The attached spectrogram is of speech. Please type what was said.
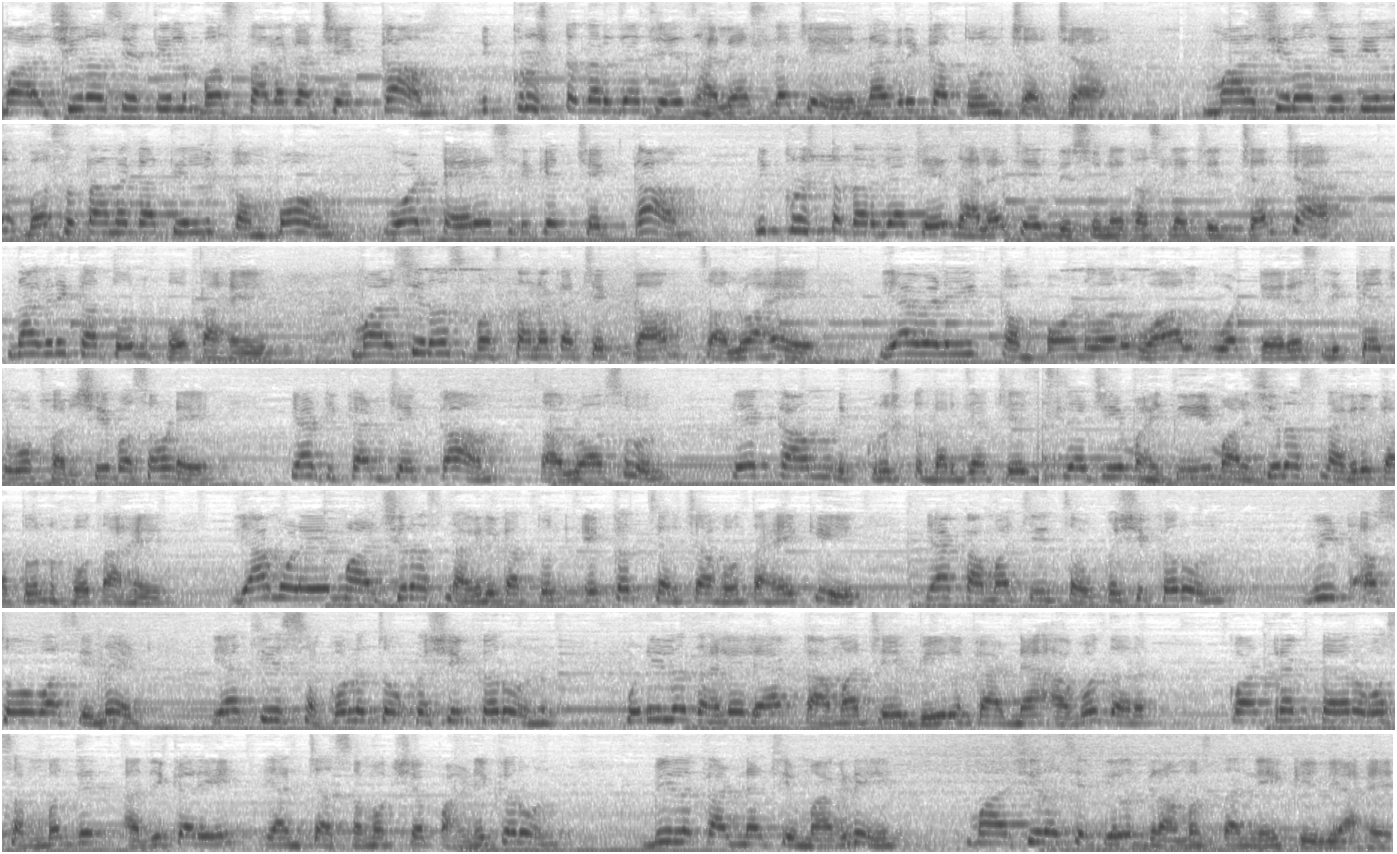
माळशिरस येथील बसस्थानकाचे काम निकृष्ट दर्जाचे झाले असल्याचे नागरिकातून चर्चा. माळशिरस येथील बसस्थानकातील कंपाऊंड व टेरेस लिकेजचे काम निकृष्ट दर्जाचे झाल्याचे दिसून येत असल्याची चर्चा नागरिकातून होत आहे. माळशिरस बसस्थानकाचे काम चालू आहे. यावेळी कंपाऊंडवर वॉल व टेरेस लिकेज व फरशी बसवणे या ठिकाणचे काम चालू असून ते काम निकृष्ट दर्जाचे असल्याची माहिती माळशिरस नागरिकातून होत आहे. यामुळे माळशिरस नागरिकातून एकच चर्चा होत आहे की या कामाची चौकशी करून वीट असो वा सिमेंट याची सखोल चौकशी करून पुढील झालेल्या कामाचे बिल काढण्या अगोदर कॉन्ट्रॅक्टर व संबंधित अधिकारी यांच्या समक्ष पाहणी करून बिल काढण्याची मागणी माळशिरस येथील ग्रामस्थांनी केली आहे.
